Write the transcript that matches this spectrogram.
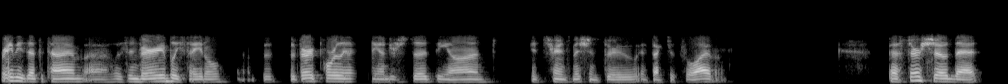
Rabies at the time uh, was invariably fatal, but, but, very poorly understood beyond its transmission through infected saliva. Pasteur showed that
